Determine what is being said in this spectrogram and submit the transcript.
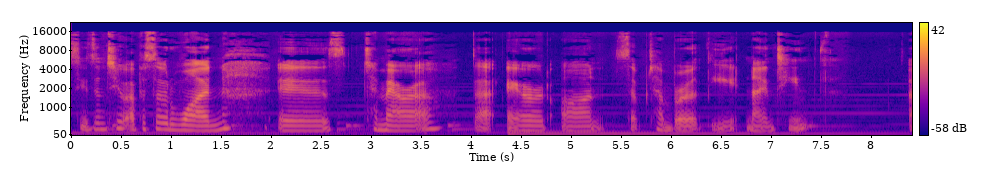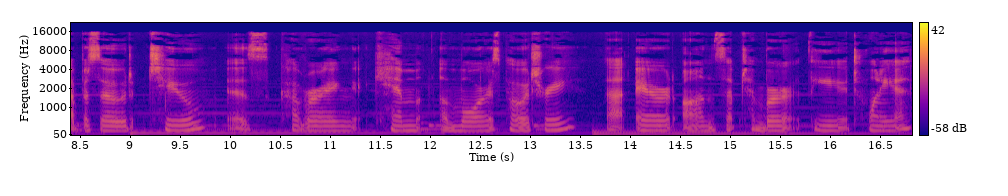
Season two, episode one is Tamara, that aired on September the 19th. Episode two is covering Kim Moore's poetry, that aired on September the 20th.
